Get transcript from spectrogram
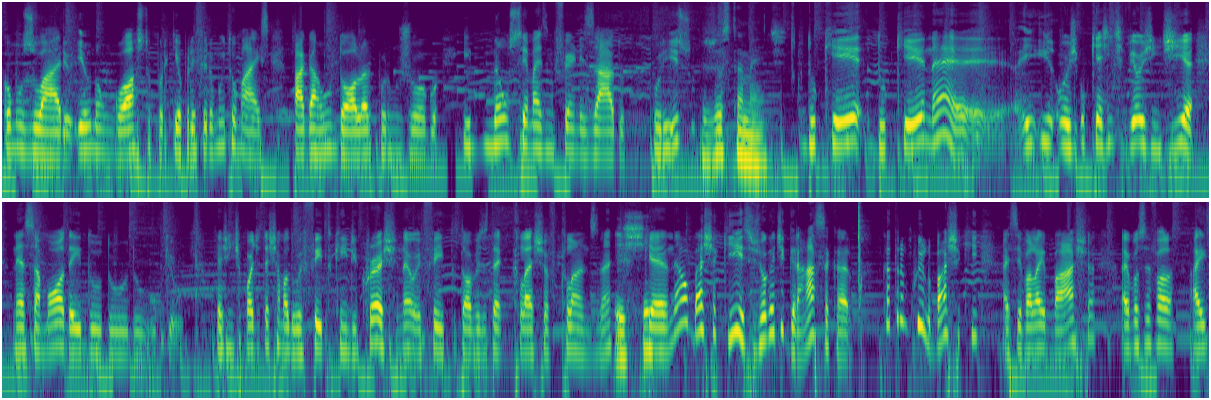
como usuário, eu não gosto, porque eu prefiro muito mais pagar um dólar por um jogo e não ser mais infernizado por isso. Justamente. Do que, do que, né? E, e, hoje, o que a gente vê hoje em dia nessa moda aí do, do, do, do que, que, a gente pode até chamar do efeito Candy Crush, né? O efeito talvez até Clash of Clans, né? Ixi. Que é, não, baixa aqui, esse jogo é de graça, cara. Fica tranquilo, baixa aqui. Aí você vai lá e baixa, aí você fala, aí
